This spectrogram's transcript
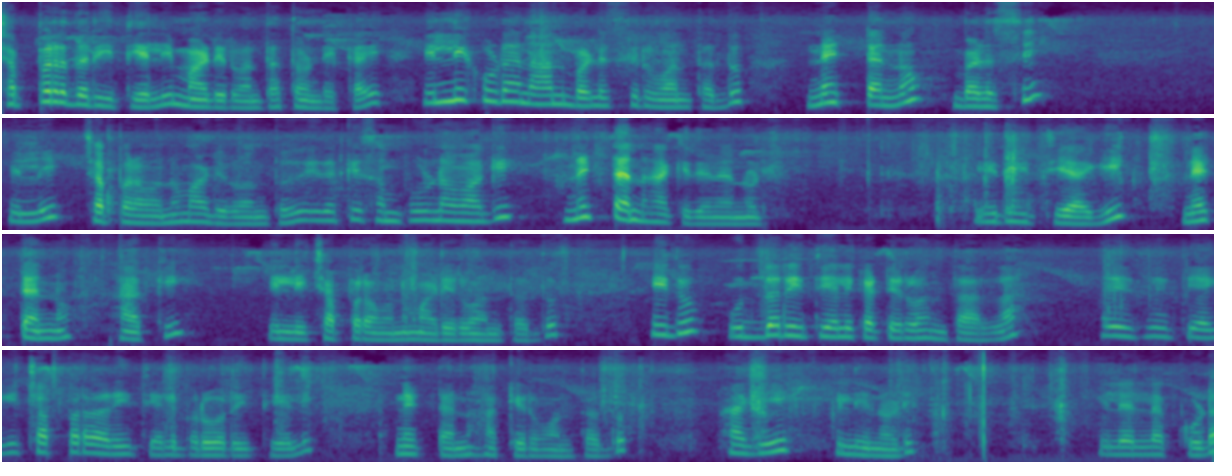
ಚಪ್ಪರದ ರೀತಿಯಲ್ಲಿ ಮಾಡಿರುವಂಥ ತೊಂಡೆಕಾಯಿ. ಇಲ್ಲಿ ಕೂಡ ನಾನು ಬಳಸಿರುವಂಥದ್ದು ನೆಟ್ಟನ್ನು ಬಳಸಿ ಇಲ್ಲಿ ಚಪ್ಪರವನ್ನು ಮಾಡಿರುವಂಥದ್ದು. ಇದಕ್ಕೆ ಸಂಪೂರ್ಣವಾಗಿ ನೆಟ್ಟನ್ನು ಹಾಕಿದ್ದೇನೆ ನೋಡಿ. ಈ ರೀತಿಯಾಗಿ ನೆಟ್ಟನ್ನು ಹಾಕಿ ಇಲ್ಲಿ ಚಪ್ಪರವನ್ನು ಮಾಡಿರುವಂಥದ್ದು. ಇದು ಉದ್ದ ರೀತಿಯಲ್ಲಿ ಕಟ್ಟಿರುವಂಥ ಅಲ್ಲ, ಈ ರೀತಿಯಾಗಿ ಚಪ್ಪರ ರೀತಿಯಲ್ಲಿ ಬರುವ ರೀತಿಯಲ್ಲಿ ನೆಟ್ಟನ್ನು ಹಾಕಿರುವಂಥದ್ದು. ಹಾಗೆಯೇ ಇಲ್ಲಿ ನೋಡಿ, ಇಲ್ಲೆಲ್ಲ ಕೂಡ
